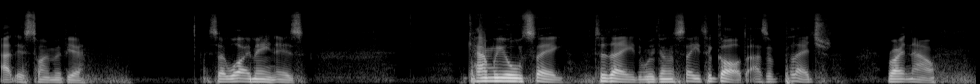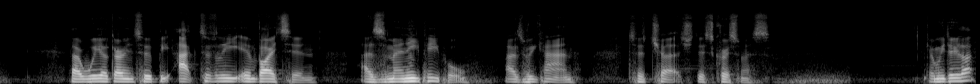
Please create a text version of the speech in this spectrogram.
at this time of year? So, what I mean is, can we all say today that we're going to say to God as a pledge right now that we are going to be actively inviting as many people as we can to church this Christmas? Can we do that?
